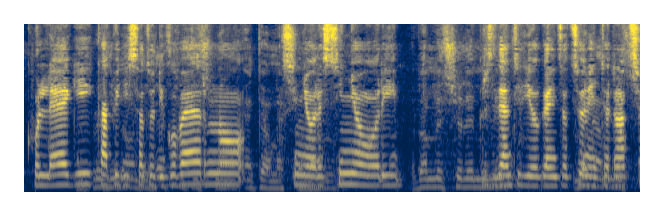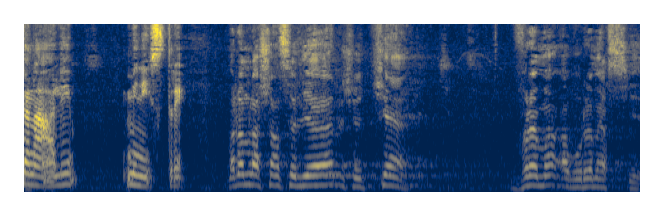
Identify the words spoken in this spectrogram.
colleghi, le capi di Stato e di Governo, signore e signori, Presidenti di organizzazioni internazionali, Ministri. Madame la chancelière, je tiens vraiment à vous remercier.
